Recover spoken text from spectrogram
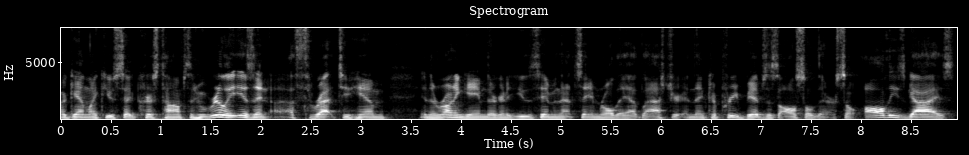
again, like you said, Chris Thompson, who really isn't a threat to him in the running game. They're going to use him in that same role they had last year. And then Kapri Bibbs is also there. So all these guys,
